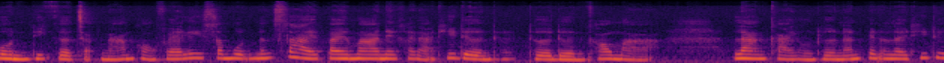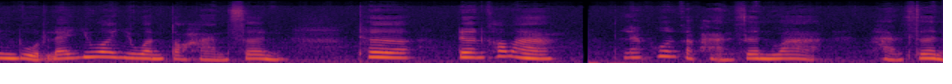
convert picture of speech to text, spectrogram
กลที่เกิดจากน้ำของแฟรี่สมุทรนั้นสายไปมาในขณะที่เดินเธอเดินเข้ามา ร่างกายของเธอนั้นเป็นอะไรที่ดึงดูดและยั่วยวนต่อหานเซินเธอเดินเข้ามา และพูดกับหานเซินว่า หานเซิน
